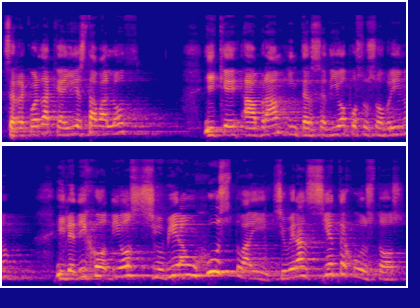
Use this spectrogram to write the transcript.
Se recuerda que ahí estaba Lot y que Abraham intercedió por su sobrino y le dijo, Dios, si hubiera un justo ahí, si hubieran siete justos,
